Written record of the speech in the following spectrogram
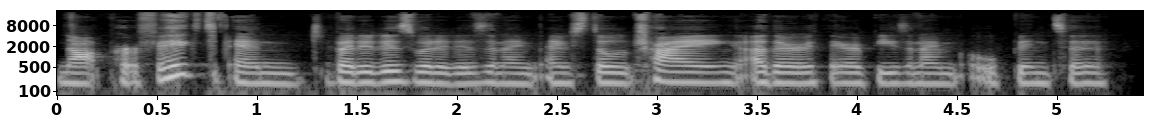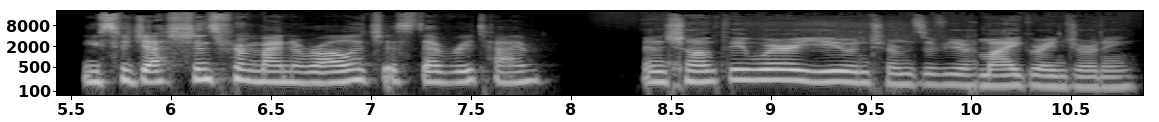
not perfect and but it is what it is and I'm I'm still trying other therapies and I'm open to new suggestions from my neurologist every time. And Shanti, where are you in terms of your migraine journey?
